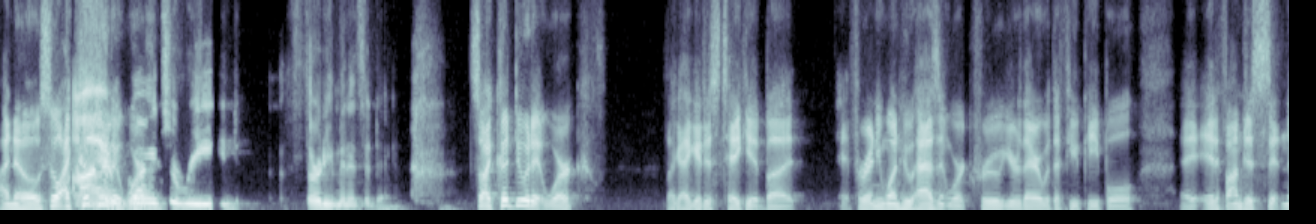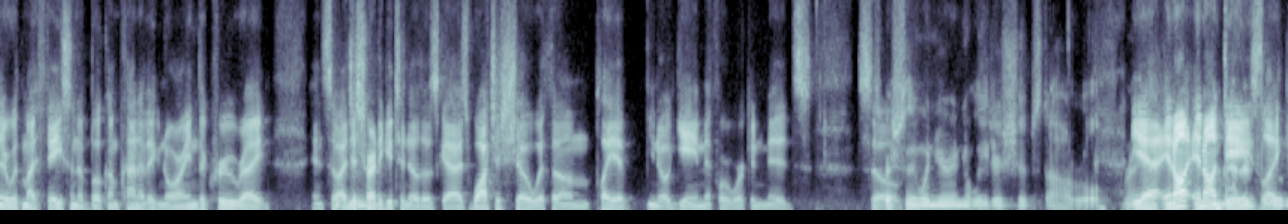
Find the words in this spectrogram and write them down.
I know. So I could I'm do it at work. going to read 30 minutes a day. So I could do it at work. Like I could just take it, but for anyone who hasn't worked crew, you're there with a few people. If I'm just sitting there with my face in a book, I'm kind of ignoring the crew, right? And so mm-hmm. I just mm-hmm. try to get to know those guys, watch a show with them, play a you know a game if we're working mids. So especially when you're in a leadership style role. Right? Yeah, and on and on days like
